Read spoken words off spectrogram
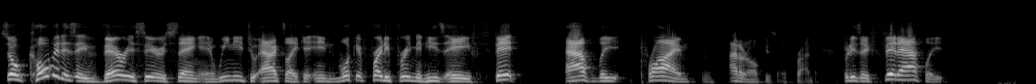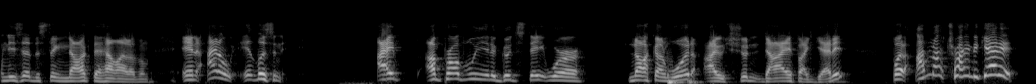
So COVID is a very serious thing, and we need to act like it. And look at Freddie Freeman; he's a fit athlete, prime. Mm. I don't know if he's in his prime, but he's a fit athlete. And he said this thing knocked the hell out of him. And I don't it, listen. I I'm probably in a good state where, knock on wood, I shouldn't die if I get it. But I'm not trying to get it.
